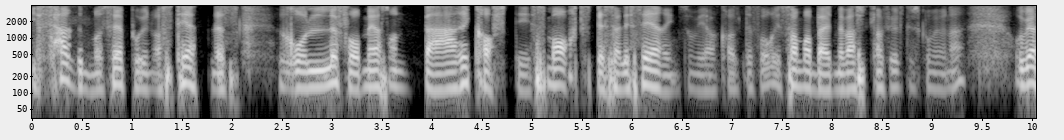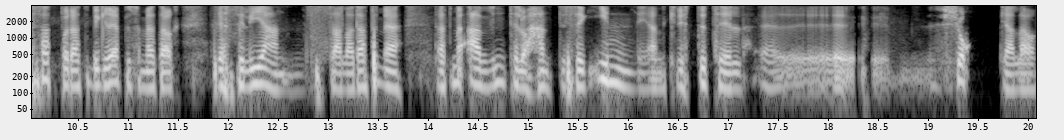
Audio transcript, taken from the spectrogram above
i ferd med å se på universitetenes rolle for mer sånn bærekraftig, smart spesialisering, som vi har kalt det for, i samarbeid med Vestland fylkeskommune. Og vi har sett på dette begrepet som heter resiliens, eller dette med, dette med evnen til å hente seg inn igjen knyttet til eh, sjokk eller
